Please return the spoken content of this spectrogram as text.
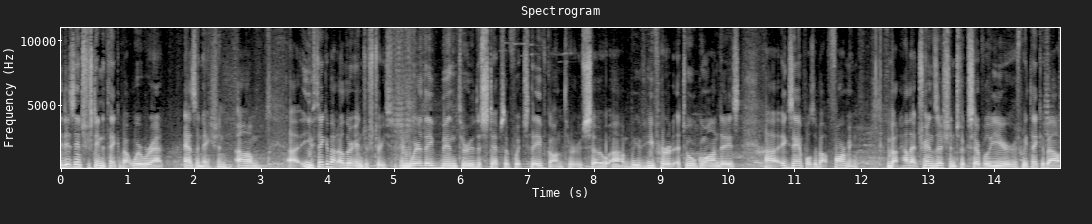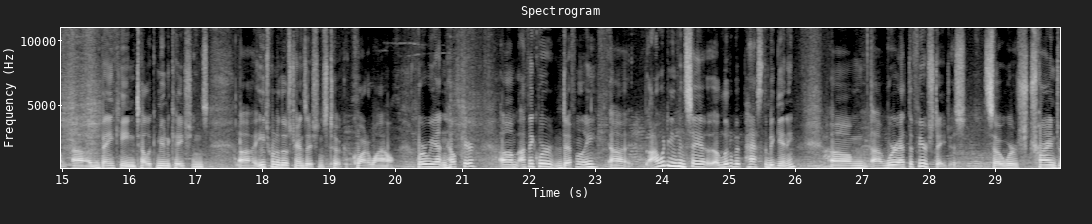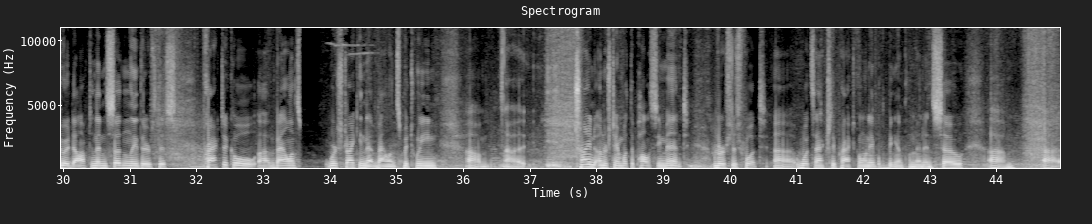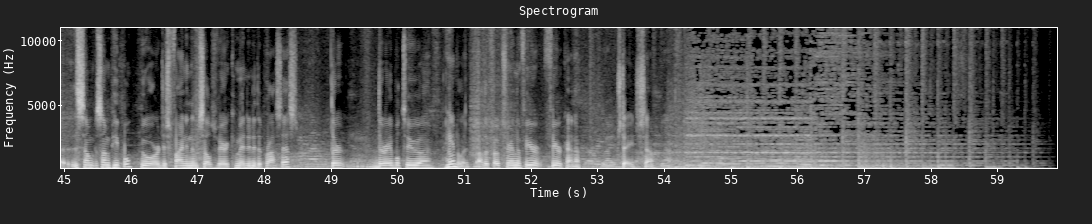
It is interesting to think about where we're at as a nation. Um, uh, you think about other industries and where they've been through the steps of which they've gone through. So um, you've heard Atul Gawande's uh, examples about farming, about how that transition took several years. We think about uh, banking, telecommunications. Uh, each one of those transitions took quite a while. Where are we at in healthcare? Um, I think we're definitely, uh, I would even say a, a, little bit past the beginning. Um, uh, we're at the fear stages. So we're trying to adopt, and then suddenly there's this practical uh, balance. We're striking that balance between um, uh, trying to understand what the policy meant versus what uh, what's actually practical and able to be implemented. So, um, uh, some some people who are just finding themselves very committed to the process, they're they're able to uh, handle it. Other folks are in the fear fear kind of stage. So.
